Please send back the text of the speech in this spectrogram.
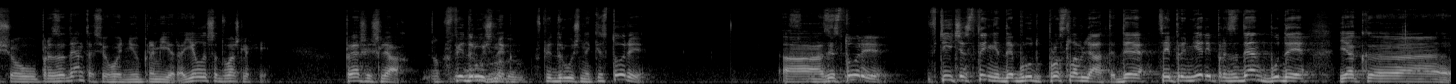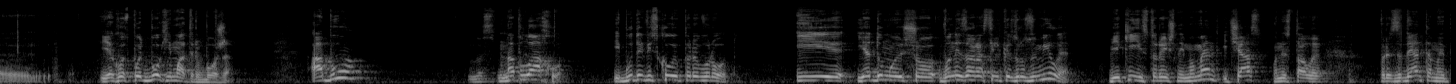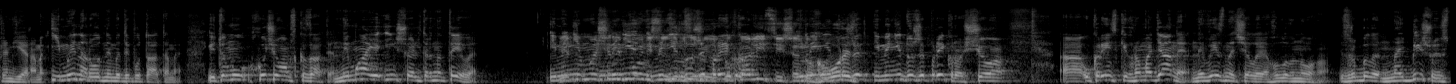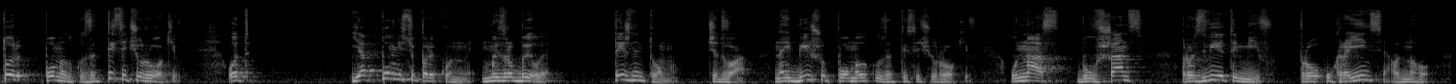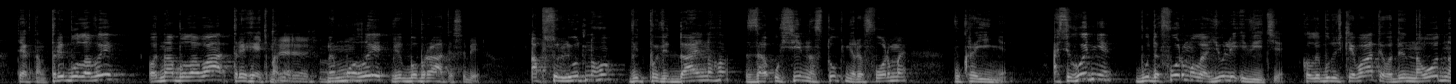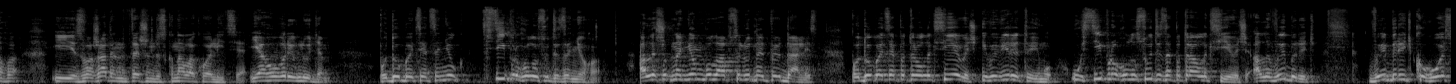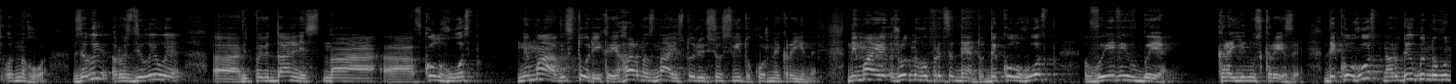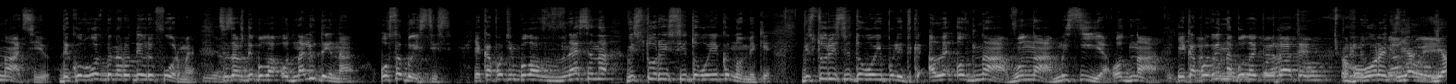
що у президента сьогодні і у прем'єра є лише два шляхи. Перший шлях в підручник, в підручник історії, а, з історії в тій частині, де будуть прославляти, де цей прем'єр і президент буде як, е, як Господь Бог і Матір Божа. Або на плаху. І буде військовий переворот. І я думаю, що вони зараз тільки зрозуміли, в який історичний момент і час вони стали президентами і прем'єрами, і ми народними депутатами. І тому хочу вам сказати, немає іншої альтернативи. І Я думаю, і мені, і мені дуже прикро, і мені, дуже, і мені дуже прикро, що е, українські громадяни не визначили головного зробили найбільшу історію помилку за тисячу років. От я повністю переконаний, ми зробили тиждень тому чи два найбільшу помилку за тисячу років. У нас був шанс розвіяти міф про українця одного. Як там, три булави, одна булава, три гетьмани. Ми могли відбобрати собі абсолютного відповідального за усі наступні реформи в Україні. А сьогодні буде формула Юлі і Віті, коли будуть кивати один на одного і зважати на те, що недосконала коаліція. Я говорив людям: подобається Яценюк, всі проголосуйте за нього. Але щоб на ньому була абсолютна відповідальність. Подобається Петро Олексійович, і ви вірите йому. Усі проголосуйте за Петра Олексійовича, але виберіть, виберіть когось одного. Взяли, розділили е, відповідальність на е, в колгосп. Нема в історії. Я гарно знаю історію всього світу, кожної країни. Немає жодного прецеденту, де колгосп вивів би країну з кризи, де колгосп народив би нову націю, де колгосп би народив реформи. Це завжди була одна людина, особистість, яка потім була внесена в історію світової економіки, в історію світової політики. Але одна, вона, месія, одна, яка повинна була відповідати. Говорить, я,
